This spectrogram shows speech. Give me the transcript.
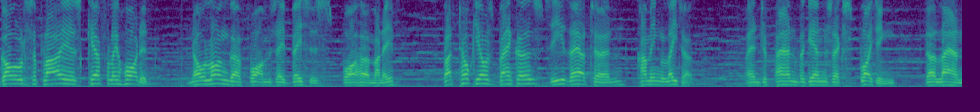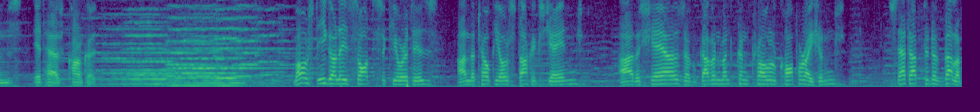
gold supply is carefully hoarded, no longer forms a basis for her money, but Tokyo's bankers see their turn coming later when Japan begins exploiting the lands it has conquered. Most eagerly sought securities on the Tokyo Stock Exchange are the shares of government-controlled corporations set up to develop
